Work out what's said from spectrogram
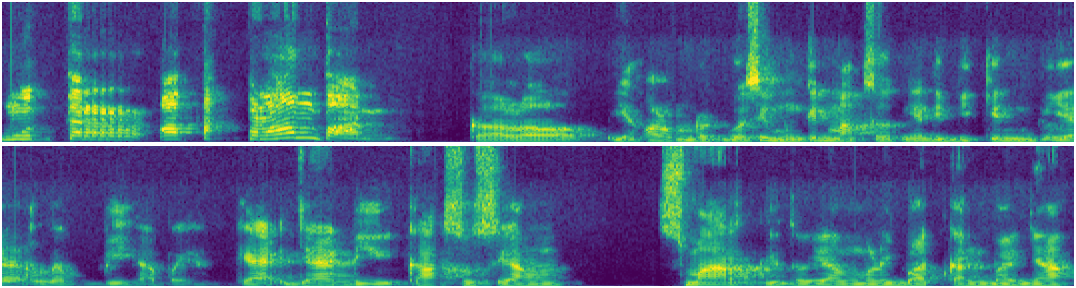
muter otak penonton? Kalau ya kalau menurut gue sih mungkin maksudnya dibikin biar lebih apa ya kayak jadi kasus yang smart gitu, yang melibatkan banyak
